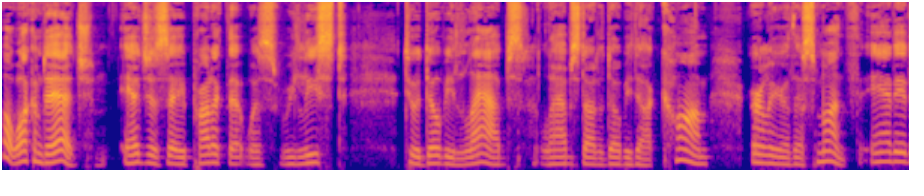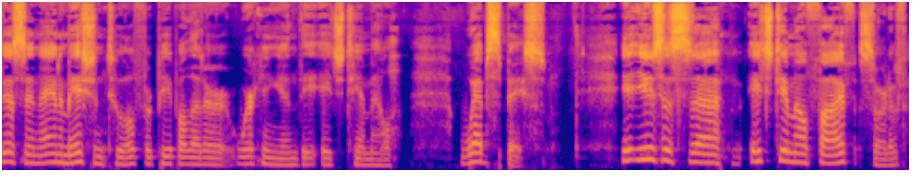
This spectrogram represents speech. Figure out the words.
Well, welcome to Edge. Edge is a product that was released to Adobe Labs, labs.adobe.com, earlier this month, and it is an animation tool for people that are working in the HTML web space. It uses uh, HTML5, sort of.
